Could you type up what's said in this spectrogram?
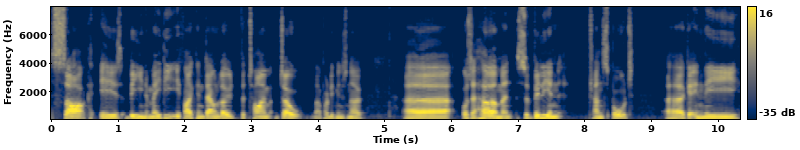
Sark is Bean. Maybe if I can download the time doe. That probably means no. Uh, also Herman, civilian transport. Uh, getting the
